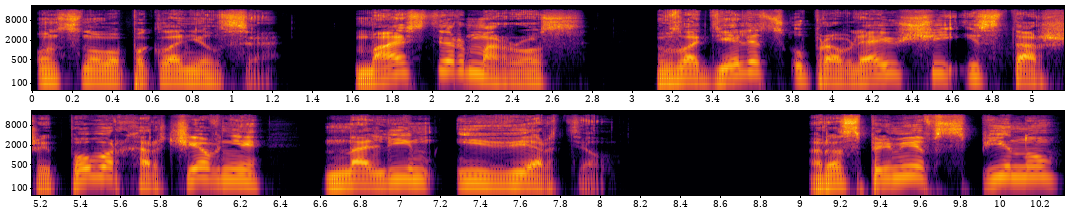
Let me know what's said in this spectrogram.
Он снова поклонился. «Мастер Мороз, владелец, управляющий и старший повар харчевни Налим и Вертел». Распрямив спину,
